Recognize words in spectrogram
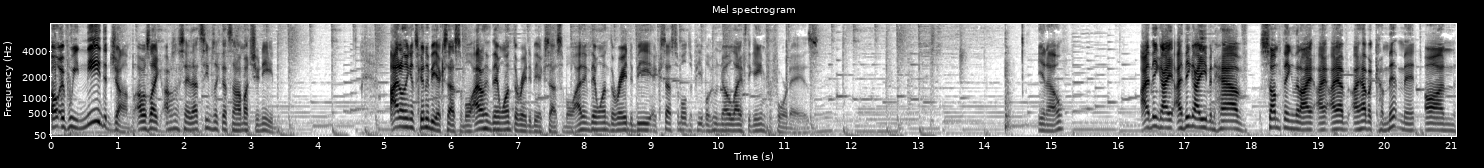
oh, if we need to jump, I was like, I was gonna say that seems like that's not how much you need. I don't think it's going to be accessible. I don't think they want the raid to be accessible. I think they want the raid to be accessible to people who know life the game for four days. You know, I think I, I think I even have something that I, I, I have I have a commitment on.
